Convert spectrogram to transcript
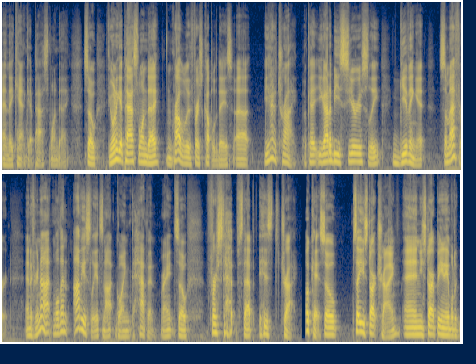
and they can't get past one day. So if you want to get past one day, and probably the first couple of days, uh, you got to try. Okay, you got to be seriously giving it some effort. And if you're not, well, then obviously it's not going to happen, right? So first step step is to try. Okay, so say you start trying and you start being able to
